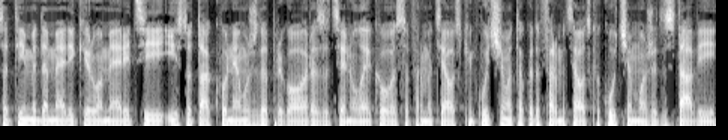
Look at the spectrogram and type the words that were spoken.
sa time da Medicare u Americi isto tako ne može da pregovara za cenu lekova sa farmaceutskim kućama, tako da farmaceutska kuća može da stavi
